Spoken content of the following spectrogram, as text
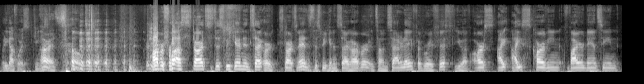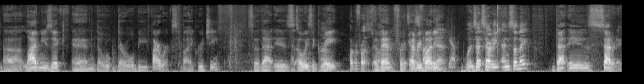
What do you got for us, genius? All right, so Harbor Frost starts this weekend in Sag, or starts and ends this weekend in Sag Harbor. It's on Saturday, February fifth. You have arse, i- ice carving, fire dancing, uh, live music, and there- there will be fireworks by Grucci. So that is That's always cool. a great Harbor Frost is fun. event for it is fun. everybody. Yeah. yeah. When is that Saturday and Sunday? That is Saturday,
